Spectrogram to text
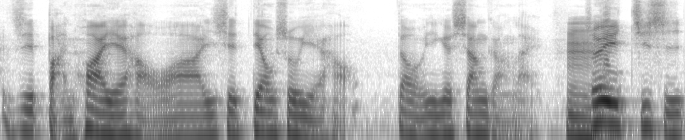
uh，huh. 一些版画也好啊，一些雕塑也好，到一个香港来。嗯，所以其实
